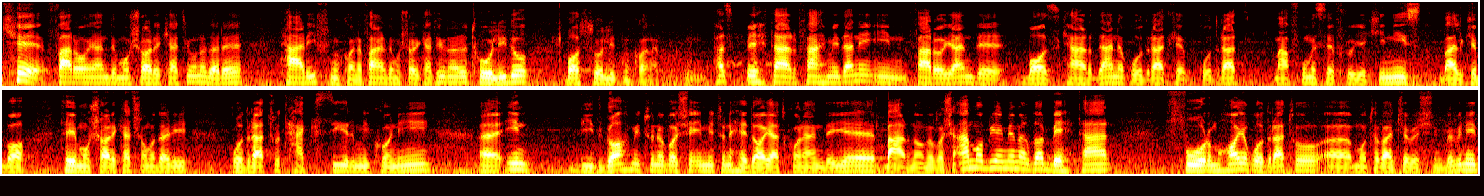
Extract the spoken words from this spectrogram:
که فرایند مشارکتی اونو داره تعریف می‌کنه فرایند مشارکتی اونو داره تولید و بازتولید می‌کنه. پس بهتر فهمیدن این فرایند باز کردن قدرت که قدرت مفهوم صفر و یکی نیست بلکه با طی مشارکت شما داری قدرت رو تکثیر می‌کنی این دیدگاه می‌تونه باشه این می‌تونه هدایت کننده برنامه باشه. اما بیایم یه مقدار بهتر فرم های قدرت رو متوجه بشیم. ببینید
